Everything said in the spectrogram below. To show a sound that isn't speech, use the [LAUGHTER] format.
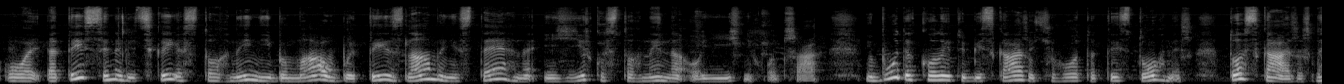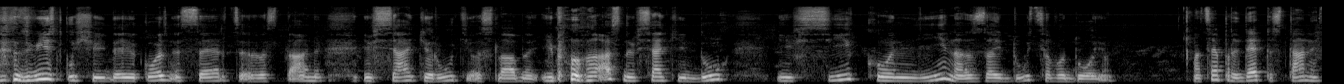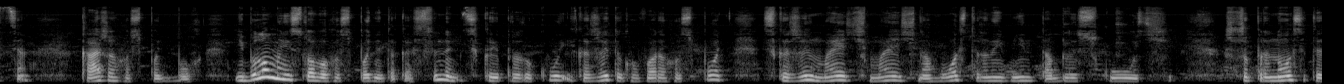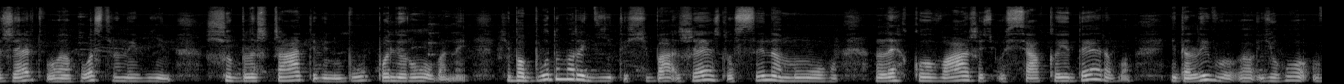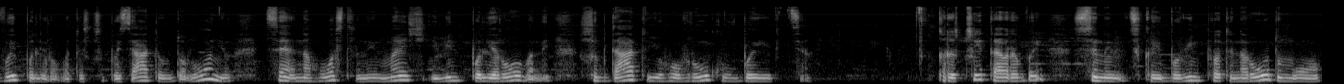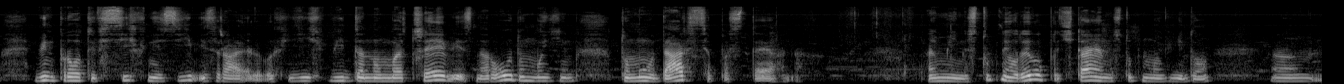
Ой, а ти, сине людський, стогни, ніби мав би ти зламані стегна і гірко стогни на їхніх очах. І буде, коли тобі скажуть, чого то ти стогнеш, то скажеш на [LAUGHS] звістку, що йде, і кожне серце розтане, і всякі руки ослабнуть, і погасне всякий дух, і всі коліна зайдуться водою. А це прийде та станеться, каже Господь Бог. І було мені слово Господнє таке, сину людський, пророкуй, і кажи, так говорить Господь, скажи меч, меч, нагострений він та блискучий, щоб приносити жертву нагострений він, щоб блищати він був полірований. Хіба будемо радіти, хіба жезло сина мого? Легко важить усяке дерево, і дали його виполірувати, щоб взяти в долоню. Це нагострений меч, і він полірований, щоб дати його в руку вбивця. Кричи та реви, сину людський, бо він проти народу мого, він проти всіх князів Ізраїлевих, їх віддано мечеві з народом моїм, тому ударся по стегнах. Амінь. Наступний уривок прочитаємо в наступному відео. Ем,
